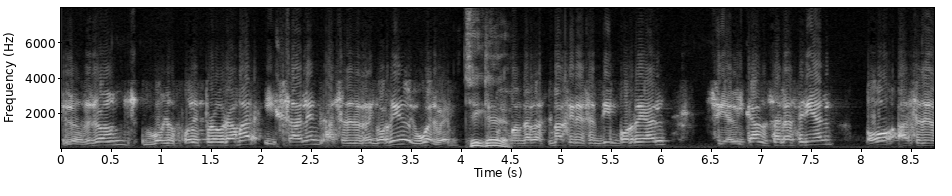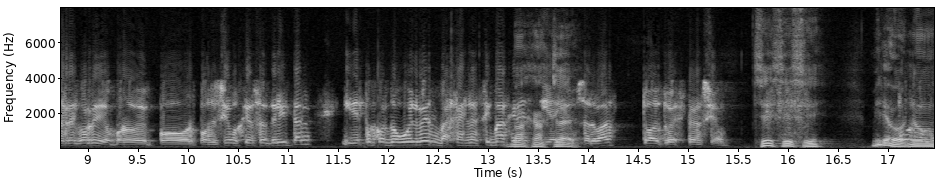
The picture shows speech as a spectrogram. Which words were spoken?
los drones vos los podés programar y salen, hacen el recorrido y vuelven. Sí, claro. Puedes mandar las imágenes en tiempo real si alcanza la señal o hacen el recorrido por, por posición geosatelital y después cuando vuelven bajás las imágenes y ahí observás toda tu extensión. Sí, sí, sí. Mira vos, no,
